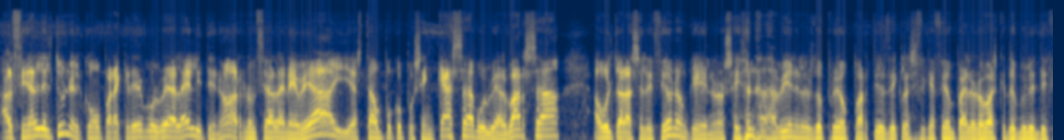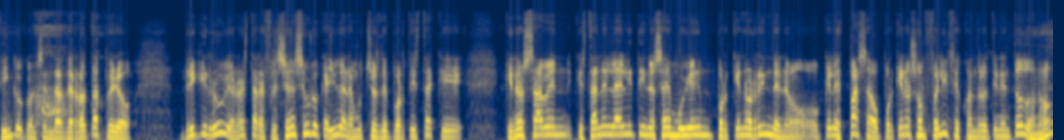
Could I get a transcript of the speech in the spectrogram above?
al final del túnel, como para querer volver a la élite, ¿no? Ha renunciado a la NBA y ya está un poco pues en casa, vuelve al Barça, ha vuelto a la selección, aunque no nos ha ido nada bien en los dos primeros partidos de clasificación para el Eurobásquet 2025 con sendas derrotas, pero Ricky Rubio, ¿no? Esta reflexión seguro que ayudan a muchos deportistas que, que no saben, que están en la élite y no saben muy bien por qué no rinden o qué les pasa o por qué no son felices cuando lo tienen todo, ¿no?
